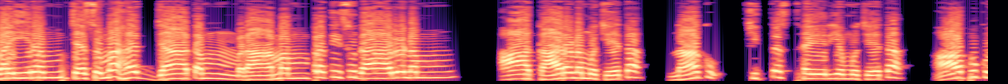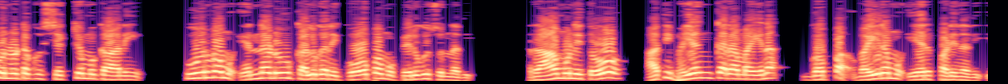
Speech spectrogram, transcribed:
వైరం చ సుమహజ్జాతం రామం ప్రతి సుదారుణం. ఆ కారణము చేత నాకు చిత్తస్థైర్యము చేత ఆపుకొనుటకు శక్యము కాని పూర్వము ఎన్నడూ కలుగని కోపము పెరుగుచున్నది. రామునితో అతి భయంకరమైన గొప్ప వైరము ఏర్పడినది.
